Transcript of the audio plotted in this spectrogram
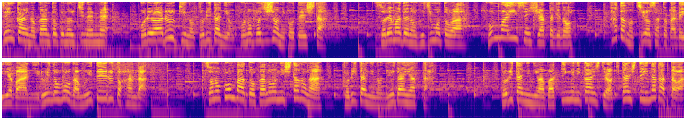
前回の監督の1年目俺はルーキーの鳥谷をこのポジションに固定した。それまでの藤本はほんまいい選手やったけど肩の強さとかで言えば二塁の方が向いていると判断。そのコンバートを可能にしたのが鳥谷の入団やった。鳥谷にはバッティングに関しては期待していなかったわ。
